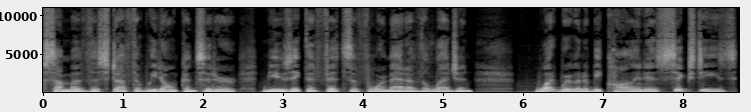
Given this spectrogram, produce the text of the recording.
some of the stuff that we don't consider music that fits the format of the legend what we're going to be calling is 60s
